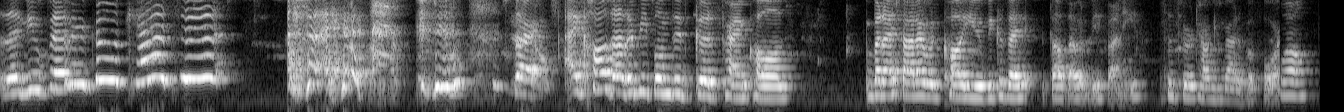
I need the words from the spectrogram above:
then you better go catch it. Sorry, I called other people and did good prank calls, but I thought I would call you because I thought that would be funny since we were talking about it before. Well,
